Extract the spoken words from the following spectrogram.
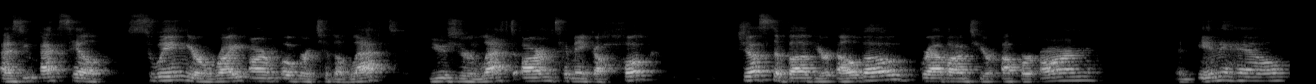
As you exhale, swing your right arm over to the left. Use your left arm to make a hook just above your elbow. Grab onto your upper arm and inhale.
